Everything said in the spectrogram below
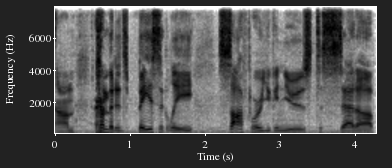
Um, but it's basically software you can use to set up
